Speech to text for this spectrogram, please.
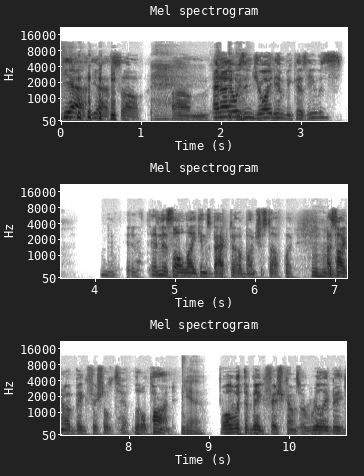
yeah yeah so um and i always enjoyed him because he was and this all likens back to a bunch of stuff but Mhm. i was talking about big fish little pond Yeah, well with the big fish comes a really big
